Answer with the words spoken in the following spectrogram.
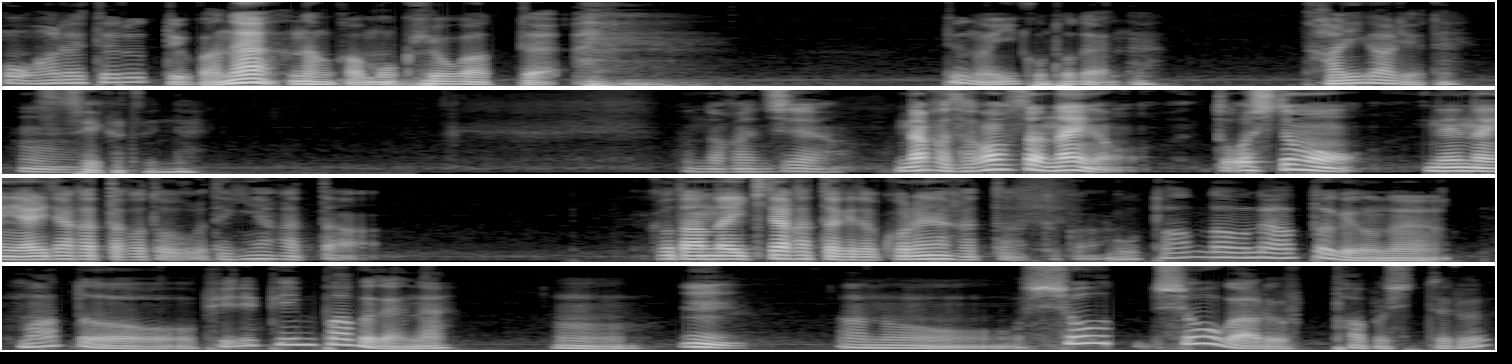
追われてるっていうかね、なんか目標があって。っていうのはいいことだよね。張りがあるよね。うん。生活にね。こんな感じだよ。なんか坂本さんないの？どうしても年内にやりたかったことできなかった。五反田行きたかったけど来れなかったとか。五反田はね、あったけどね。まあ、あと、フィリピンパブだよね。うん。うん。あの、ショー、ショーがあるパブ知ってる？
